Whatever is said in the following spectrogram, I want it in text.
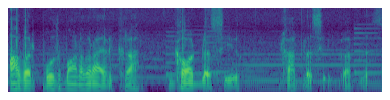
அவர் போதுமானவராக இருக்கிறார் God bless you God bless you God bless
